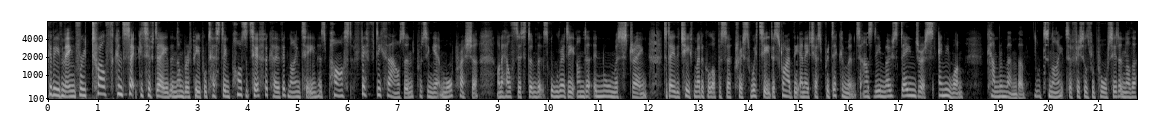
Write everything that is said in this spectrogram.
Good evening. For a 12th consecutive day, the number of people testing positive for COVID 19 has passed 50,000, putting yet more pressure on a health system that's already under enormous strain. Today, the Chief Medical Officer, Chris Whitty, described the NHS predicament as the most dangerous anyone can remember. Tonight, officials reported another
